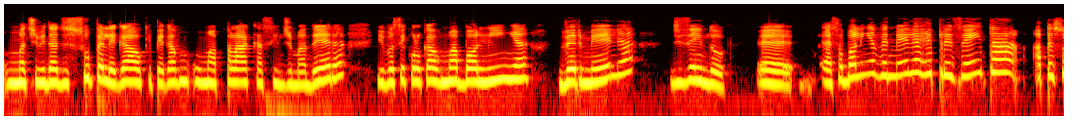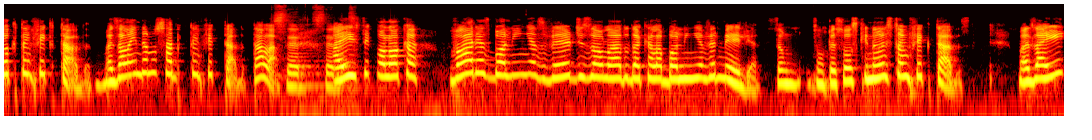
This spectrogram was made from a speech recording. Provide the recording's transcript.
uma atividade super legal que pegava uma placa assim de madeira e você colocava uma bolinha vermelha dizendo é, essa bolinha vermelha representa a pessoa que está infectada, mas ela ainda não sabe que está infectada, tá lá. Certo, certo. Aí você coloca várias bolinhas verdes ao lado daquela bolinha vermelha. São, são pessoas que não estão infectadas. Mas aí,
